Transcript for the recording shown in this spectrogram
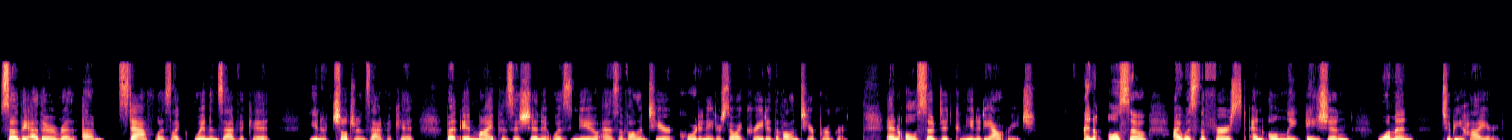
So the other um, staff was like women's advocate, you know, children's advocate. But in my position, it was new as a volunteer coordinator. So I created the volunteer program and also did community outreach. And also, I was the first and only Asian woman to be hired.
